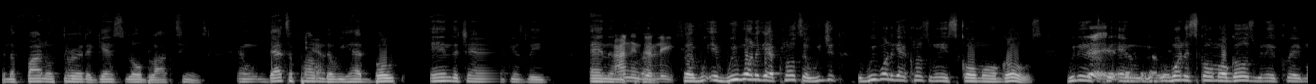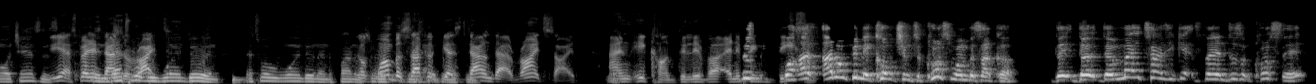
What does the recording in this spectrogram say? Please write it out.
in the final third against low block teams, and that's a problem yeah. that we had both in the Champions League and in, and the, in the, league. So if we, if we, want to get closer, we just if we want to get closer, we need to score more goals. We need yeah, to, and we want to score more goals. We need to create more chances. Yeah, especially and down that's the what right. we weren't doing. That's what we weren't doing in the final. Because Wan-Bissaka gets down that right side yeah. and he can't deliver anything. Well, I, I, don't think they coach him to cross Wan-Bissaka. The, the the amount of times he gets there and doesn't cross it,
